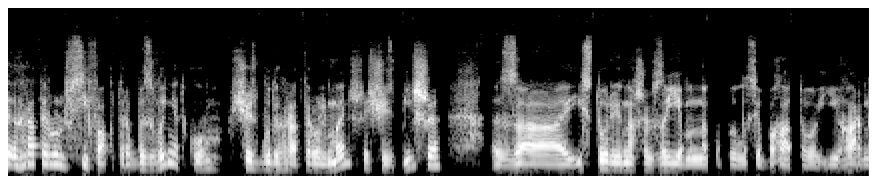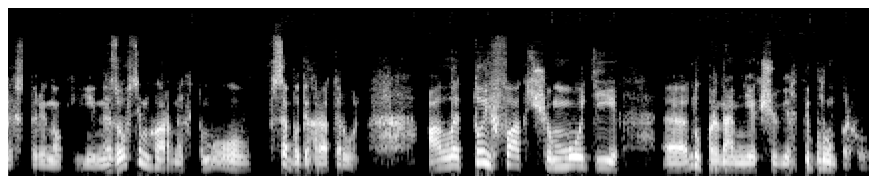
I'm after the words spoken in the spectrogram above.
грати, роль всі фактори без винятку. Щось буде грати роль менше, щось більше. За історію наших взаємин накопилося багато і гарних сторінок, і не зовсім гарних, тому все буде грати роль. Але той факт, що моді, е, ну принаймні, якщо вірити Блумбергу,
